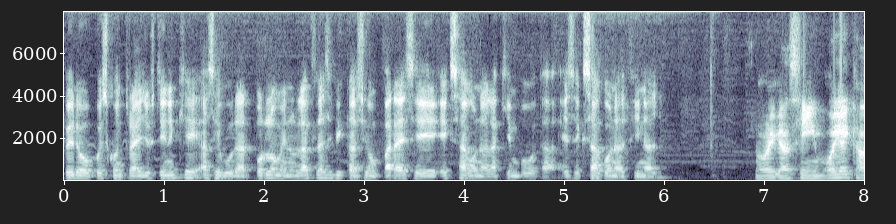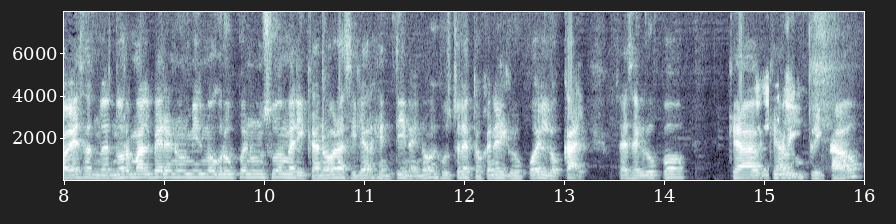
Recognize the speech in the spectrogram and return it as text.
pero pues contra ellos tienen que asegurar por lo menos la clasificación para ese hexagonal aquí en Bogotá, ese hexagonal final. Oiga, sí, oiga, y cabezas, no es normal ver en un mismo grupo en un sudamericano Brasil y Argentina, ¿no? Y justo le toca en el grupo del local. O sea, ese grupo queda, queda complicado.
